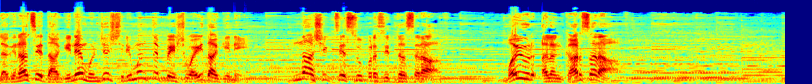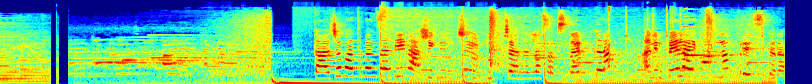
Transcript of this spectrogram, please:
लग्नाचे दागिने म्हणजे श्रीमंत पेशवाई दागिने. नाशिकचे सुप्रसिद्ध सराफ मयूर अलंकार सराफ. ताज्या बातम्यांसाठी नाशिक न्यूजच्या युट्यूब चॅनलला सबस्क्राईब करा आणि बेल आयकॉनला प्रेस करा.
